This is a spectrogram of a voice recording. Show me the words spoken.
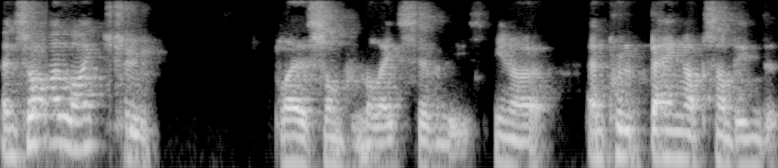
and so I like to play a song from the late 70s, you know, and put it bang up something that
